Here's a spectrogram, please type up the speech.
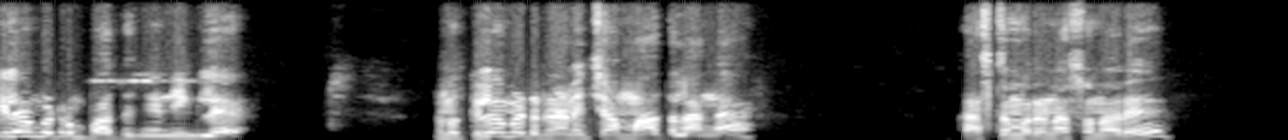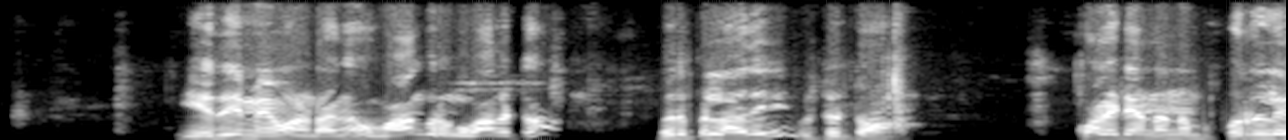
கிலோமீட்டரும் பார்த்துக்குங்க நீங்களே. நம்ம கிலோமீட்டர் நினச்சா மாற்றலாங்க கஸ்டமர் என்ன சொன்னார்? எதுவுமே வேண்டாங்க. வாங்குறவங்க வாங்கட்டும். விருப்பமில்லாதையும் விட்டுட்டோம். குவாலிட்டியான நம்ம பொருள்.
